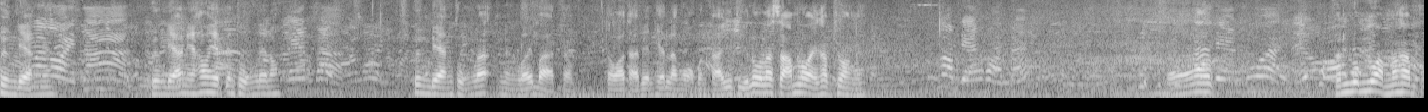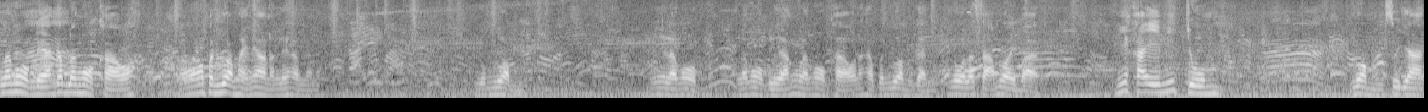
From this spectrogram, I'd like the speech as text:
พึ่งแดงอเนี่ยร่อยจ้าพึ่งแดงเนี่ยเฮาเฮ็ดเป็นถุงเลยเนาะแม่นค่ะพึ่งแดงถุงละ100บาทครับแต่ว่าถ้าเป็นเฮ็ดละงอกมันขายอยู่ที่โลละ300ครับช่วงนี้หอมแดงก่อนนะอ๋อแดงด้วย เพิ่นร่วมๆเนาะครับละงอกแดงกับละงอกขาวอ๋อเพิ่นร่วมให้แนวนั้นเลยครับนั่นร่วมๆนี่ละงอกละงอกเหลืองละงอกขาวนะครับเพิ่นร่วมกันโลละ300 บาท มีไข่มีจุ่มร่วมสุยาง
